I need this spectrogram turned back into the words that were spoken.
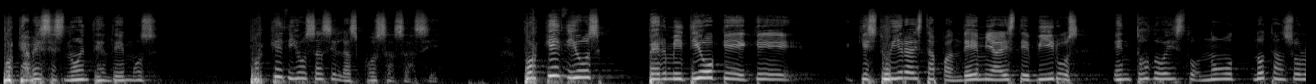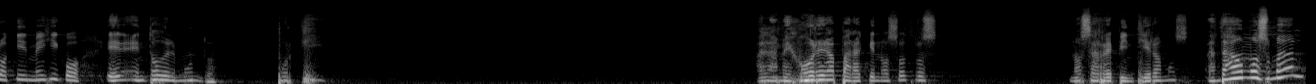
Porque a veces no entendemos por qué Dios hace las cosas así. ¿Por qué Dios permitió que, que, estuviera esta pandemia, este virus, en todo esto? No, no tan solo aquí en México, en, en todo el mundo. ¿Por qué? A lo mejor era para que nosotros nos arrepintiéramos. Andábamos mal.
